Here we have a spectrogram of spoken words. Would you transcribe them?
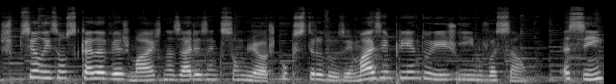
especializam-se cada vez mais nas áreas em que são melhores, o que se traduz em mais empreendedorismo e inovação. Assim,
